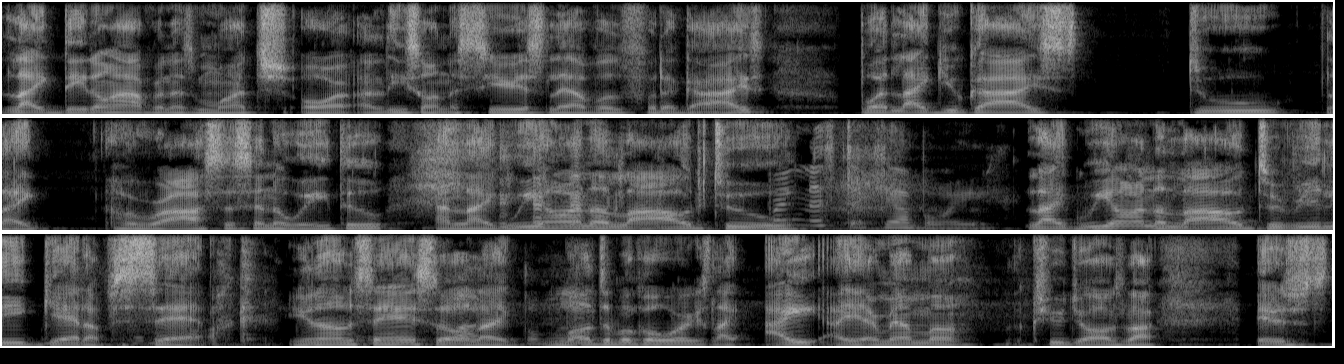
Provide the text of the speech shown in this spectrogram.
like they don't happen as much, or at least on a serious level for the guys. But like you guys do like harass us in a way too, and like we aren't allowed to Bring this dick here, boy. like we aren't allowed to really get upset. You know what I'm saying? So like multiple coworkers, like I I remember a few jobs back, is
